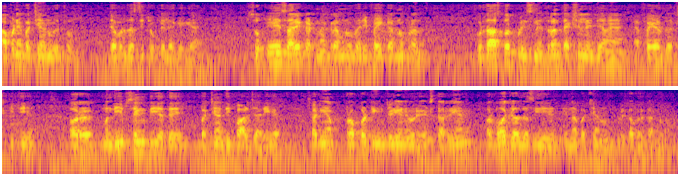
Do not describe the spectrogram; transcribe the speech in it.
ਆਪਣੇ ਬੱਚਿਆਂ ਨੂੰ ਇੱਥੋਂ ਜ਼ਬਰਦਸਤੀ ਚੁੱਕ ਕੇ ਲੈ ਕੇ ਗਿਆ। ਸੋ ਇਹ ਸਾਰੇ ਘਟਨਾਕ੍ਰਮ ਨੂੰ ਵੈਰੀਫਾਈ ਕਰਨ ਉਪਰੰਤ ਗੁਰਦਾਸਪੁਰ ਪੁਲਿਸ ਨੇ ਤੁਰੰਤ ਐਕਸ਼ਨ ਲੈਂਦਿਆਂ ਹੋਇਆਂ ਐਫ ਆਈ ਆਰ ਦਰਜ ਕੀਤੀ ਹੈ ਔਰ ਮਨਦੀਪ ਸਿੰਘ ਦੀ ਅਤੇ ਬੱਚਿਆਂ ਦੀ ਭਾਲ ਜਾਰੀ ਹੈ। ਸਾਡੀਆਂ ਪ੍ਰੋਪਰ ਟੀਮ ਜਿਹੜੀਆਂ ਨੇ ਉਹ ਰੇਡਸ ਕਰ ਰਹੀਆਂ ਨੇ ਔਰ ਬਹੁਤ ਜਲਦ ਅਸੀਂ ਇਹ- ਇਹਨਾਂ ਬੱਚਿਆਂ ਨੂੰ ਰਿਕਵਰ ਕਰ ਲਵਾਂਗੇ।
